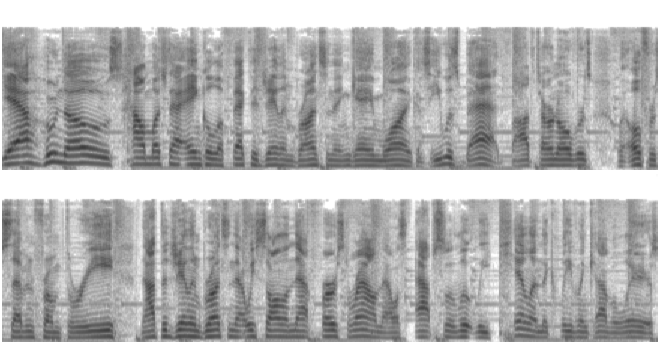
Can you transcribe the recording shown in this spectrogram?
Yeah, who knows how much that ankle affected Jalen Brunson in game one because he was bad. Five turnovers, went 0 for 7 from three. Not the Jalen Brunson that we saw in that first round that was absolutely killing the Cleveland Cavaliers.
